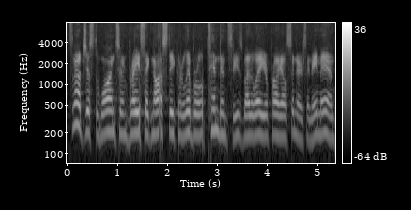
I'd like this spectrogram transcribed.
It's not just the ones who embrace agnostic or liberal tendencies. By the way, you're probably all sitting there saying, Amen.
